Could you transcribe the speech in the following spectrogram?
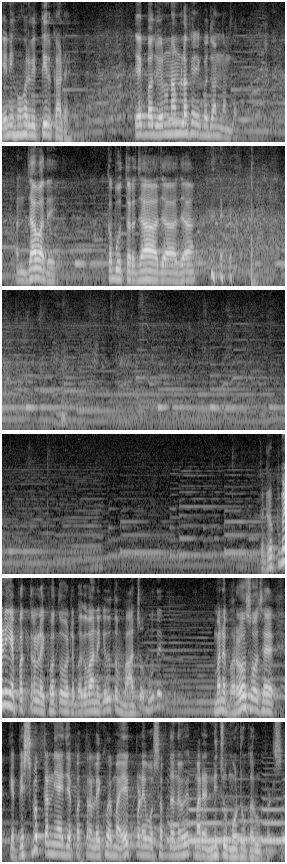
એની હોહરવી તીર કાઢે. એક બાજુ એનું નામ લખે, એક બાજુ આનું નામ લખે. અને જવા દે. કબૂતર જા જા જા. રૂકમિણીએ પત્ર લખ્યો હતો એટલે ભગવાને કીધું, તમે વાંચો ભૂદેવ. મને ભરોસો છે કે ભીષ્મ કન્યાએ જે પત્ર લખ્યો એમાં એક પણ એવો શબ્દ ન હોય કે મારે નીચું મોઢું કરવું પડશે.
